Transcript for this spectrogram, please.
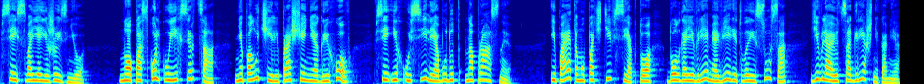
всей своей жизнью. Но поскольку их сердца не получили прощения грехов, все их усилия будут напрасны. И поэтому почти все, кто долгое время верит в Иисуса, являются грешниками.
